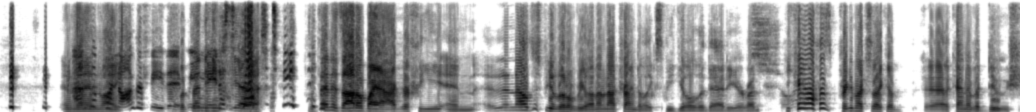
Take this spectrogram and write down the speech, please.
and and then the like. pornography that but we then made he- us yeah. But then his autobiography, and and I'll just be a little real, and I'm not trying to like speak ill of the dead here, but he came off as pretty much like a uh, kind of a douche.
